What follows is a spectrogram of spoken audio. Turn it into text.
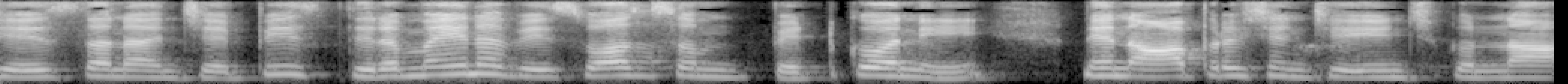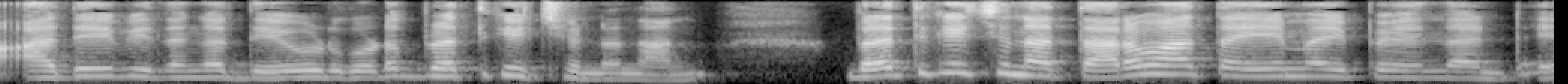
చేస్తానని చెప్పి స్థిరమైన విశ్వాసం పెట్టుకొని నేను ఆపరేషన్ చేయించుకున్నా అదే విధంగా దేవుడు కూడా బ్రతికిచ్చిండు నన్ను. బ్రతికిచ్చిన తర్వాత ఏమైపోయిందంటే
